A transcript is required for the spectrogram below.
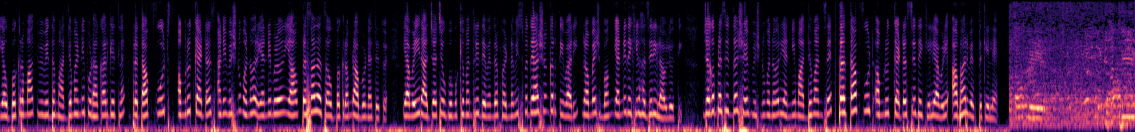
या उपक्रमात विविध माध्यमांनी पुढाकार घेतलाय. प्रताप फूड्स अमृत कॅटर्स आणि विष्णू मनोहर यांनी मिळून या प्रसादाचा उपक्रम राबवण्यात येतोय. यावेळी राज्याचे उपमुख्यमंत्री देवेंद्र फडणवीस व दयाशंकर तिवारी रमेश बंग यांनी देखील हजेरी लावली होती. जगप्रसिद्ध शेफ विष्णू मनोहर यांनी माध्यमांचे प्रताप फूड अमृत कॅटर्सचे देखील यावेळी आभार व्यक्त केले. बहुत ही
